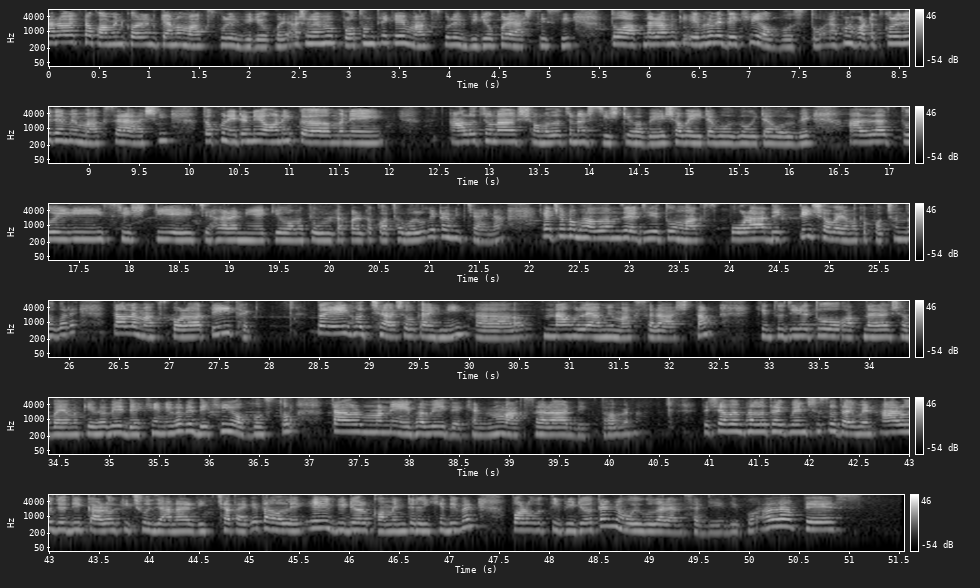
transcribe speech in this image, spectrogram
আরও একটা কমেন্ট করেন, কেন মাস্ক পরে ভিডিও করে? আসলে আমি প্রথম থেকে মাস্ক পরে ভিডিও করে আসতেছি, তো আপনারা আমাকে এভাবে দেখেই অভ্যস্ত। এখন হঠাৎ করে যদি আমি মাস্ক ছাড়া আসি, তখন এটা নিয়ে অনেক মানে আলোচনা, সমালোচনার সৃষ্টি হবে, সবাই এটা বলবে, ওইটা বলবে। আল্লাহ তৈরি সৃষ্টি, এই চেহারা নিয়ে কেউ আমাকে উল্টাপাল্টা কথা বলুক, এটা আমি চাই না। এর জন্য ভাবলাম যে যেহেতু মাস্ক পরা দেখতেই সবাই আমাকে পছন্দ করে, তাহলে মাস্ক পরাতেই থাকি। তো এই হচ্ছে আসল কাহিনী। না হলে আমি মাস্ক ছাড়া আসতাম। কিন্তু যেহেতু আপনারা সবাই আমাকে এভাবেই দেখেন, এভাবে দেখেই অভ্যস্ত, তার মানে এভাবেই দেখেন, মাস্ক ছাড়া আর দেখতে হবে না। তো সবাই ভালো থাকবেন, সুস্থ থাকবেন। আরও যদি কারও কিছু জানার ইচ্ছা থাকে, তাহলে এই ভিডিওর কমেন্টে লিখে দিবেন। পরবর্তী ভিডিওতে আমি ওইগুলোর অ্যান্সার দিয়ে দিব। আল্লাহ হাফেজ।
